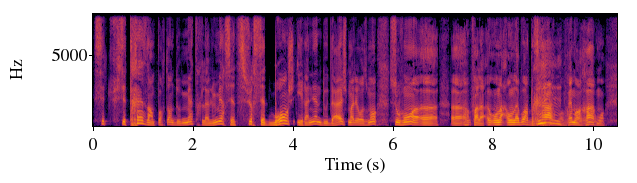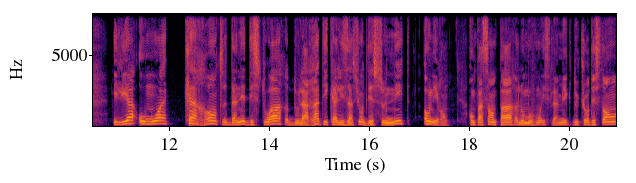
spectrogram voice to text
C'est très important de mettre la lumière sur cette branche iranienne de Daesh. Malheureusement, souvent, euh, euh, voilà, on, on l'aborde rarement, vraiment rarement. Il y a au moins 40 années d'histoire de la radicalisation des sunnites en Iran en passant par le mouvement islamique du Kurdistan,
